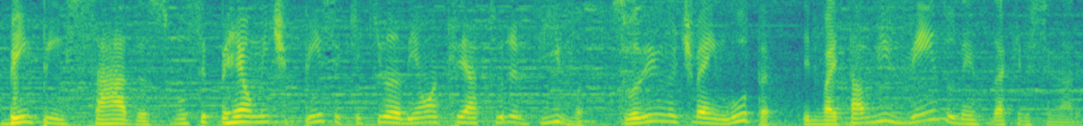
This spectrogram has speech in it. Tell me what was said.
bem pensadas. Você realmente pensa que aquilo ali é uma criatura viva. Se ele não estiver em luta, ele vai estar tá vivendo dentro daquele cenário.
